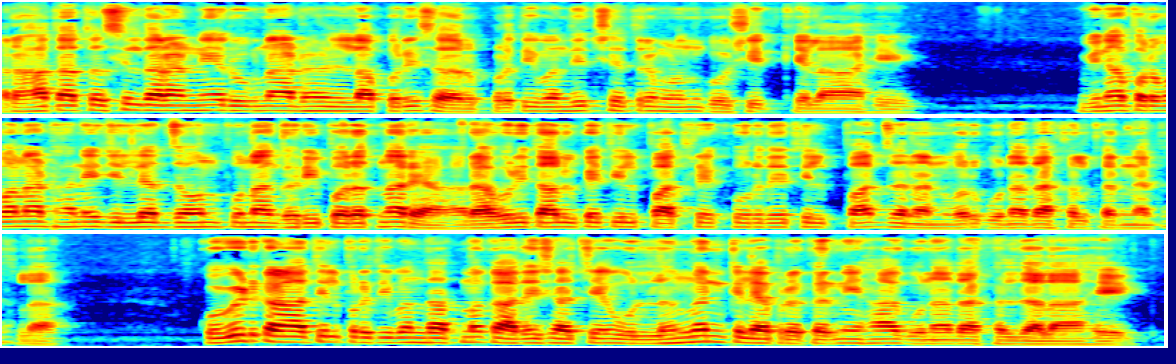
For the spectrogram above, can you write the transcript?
राहता तहसीलदारांनी रुग्ण आढळलेला परिसर प्रतिबंधित क्षेत्र म्हणून घोषित केला आहे. विनापरवाना ठाणे जिल्ह्यात जाऊन पुन्हा घरी परतणाऱ्या राहुरी तालुक्यातील पाथरे खुर्द येथील पाच जणांवर गुन्हा दाखल करण्यात आला. कोविड काळातील प्रतिबंधात्मक आदेशाचे उल्लंघन केल्याप्रकरणी हा गुन्हा दाखल झाला आहे.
